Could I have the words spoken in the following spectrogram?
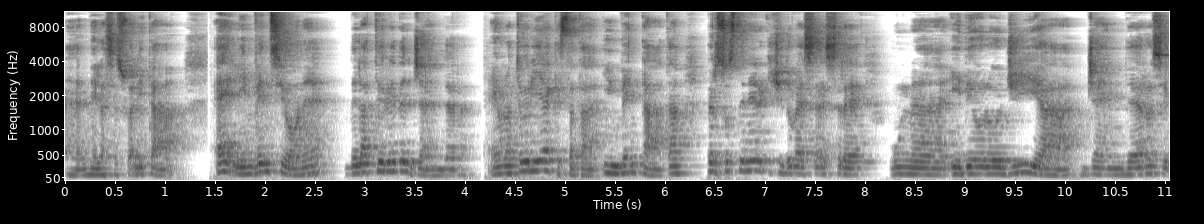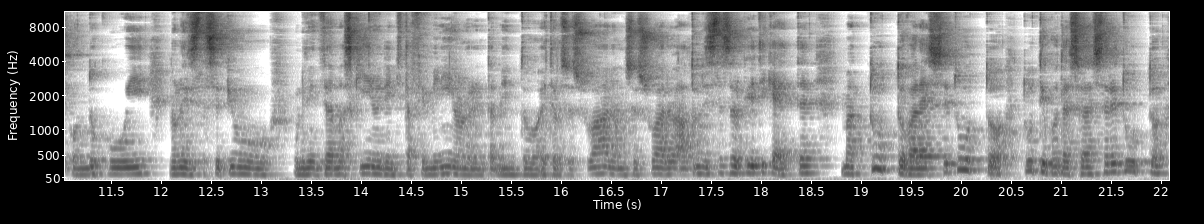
eh, nella sessualità è l'invenzione della teoria del gender. È una teoria che è stata inventata per sostenere che ci dovesse essere un'ideologia gender secondo cui non esistesse più un'identità maschile, un'identità femminile, un orientamento eterosessuale, omosessuale o altro, non esistessero più etichette, ma tutto valesse tutto, tutti potessero essere tutto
